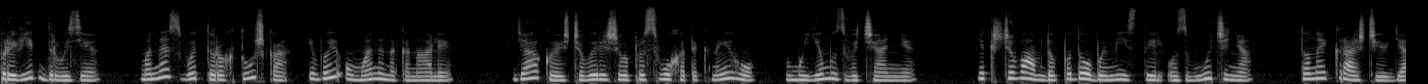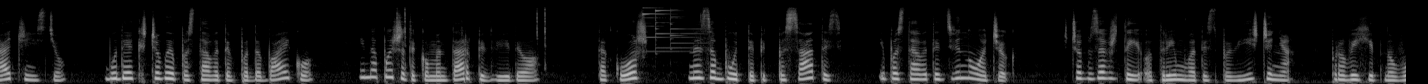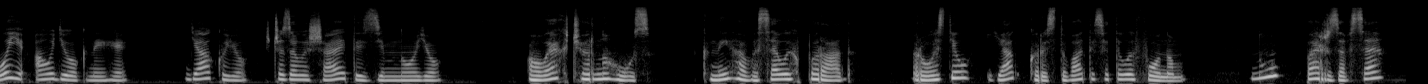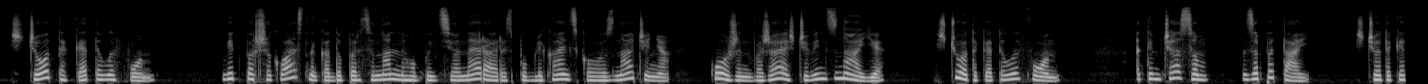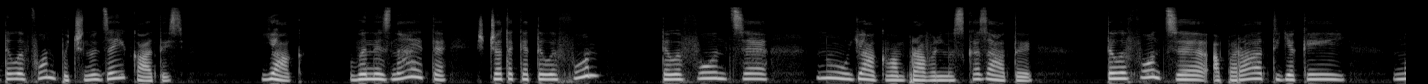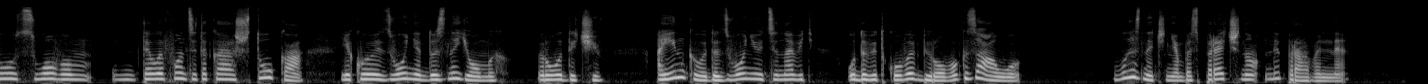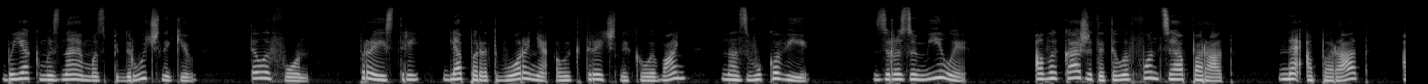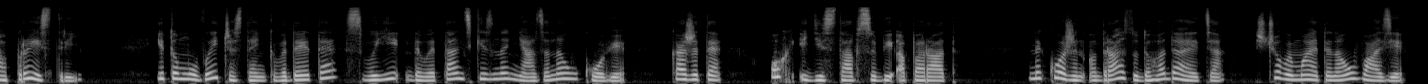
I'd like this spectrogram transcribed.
Привіт, друзі! Мене звуть Торохтушка, і ви у мене на каналі. Дякую, що вирішили прослухати книгу в моєму звучанні. Якщо вам до вподоби мій стиль озвучення, то найкращою вдячністю буде, якщо ви поставите вподобайку і напишете коментар під відео. Також не забудьте підписатись і поставити дзвіночок, щоб завжди отримувати сповіщення про вихід нової аудіокниги. Дякую, що залишаєтесь зі мною. Олег Чорногуз. Книга веселих порад. Розділ Як користуватися телефоном. Ну, перш за все, що таке телефон. Від першокласника до персонального пенсіонера республіканського значення кожен вважає, що він знає, що таке телефон. А тим часом запитай, що таке телефон, почнуть заїкатись. Як? Ви не знаєте, що таке телефон? Телефон це, ну, як вам правильно сказати? Телефон це апарат, який, ну, словом, телефон це така штука, якою дзвонять до знайомих, родичів, а інколи додзвонюються навіть у довідкове бюро вокзалу. Визначення, безперечно, неправильне, бо, як ми знаємо з підручників, телефон пристрій для перетворення електричних коливань на звукові. Зрозуміли? А ви кажете, телефон це апарат, не апарат, а пристрій. І тому ви частенько видаєте свої дилетантські знання за наукові. Кажете, ох і дістав собі апарат. Не кожен одразу догадається, що ви маєте на увазі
